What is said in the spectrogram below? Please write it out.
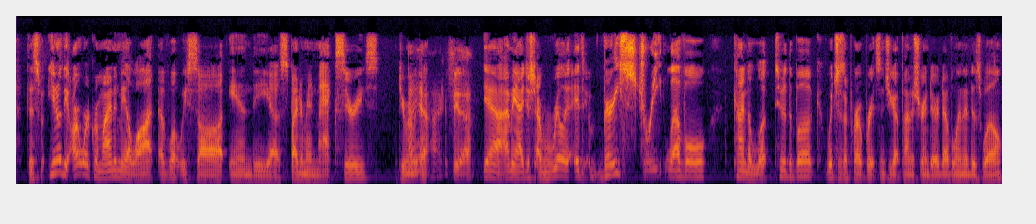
this you know the artwork reminded me a lot of what we saw in the uh, Spider-Man Max series. Do you Oh, remember yeah, that? I can see that. Yeah, I mean, I just I really it's very street level kind of look to the book, which is appropriate since you got Punisher and Daredevil in it as well.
